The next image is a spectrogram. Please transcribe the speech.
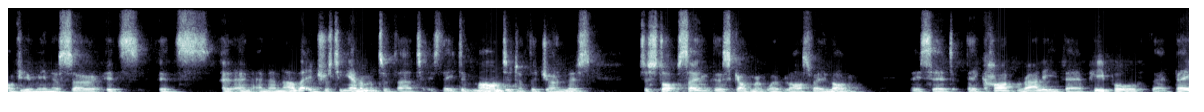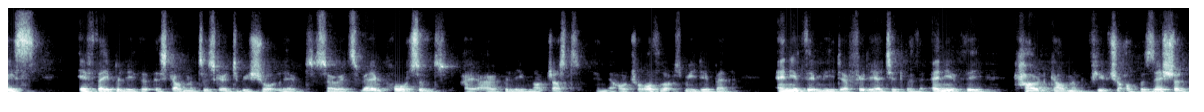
of Yamina. So it's, it's and, and another interesting element of that is they demanded of the journalists to stop saying this government won't last very long. They said they can't rally their people, their base, if they believe that this government is going to be short lived. So it's very important, I, I believe, not just in the ultra Orthodox media, but any of the media affiliated with any of the current government, future opposition,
